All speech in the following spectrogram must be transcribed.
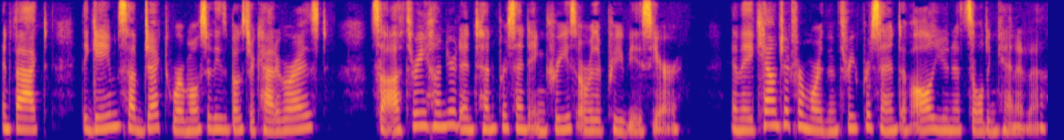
In fact, the game subject where most of these books are categorized saw a 310% increase over the previous year, and they accounted for more than 3% of all units sold in Canada.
